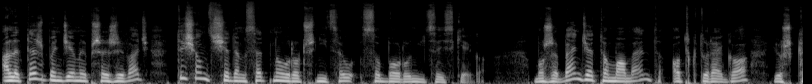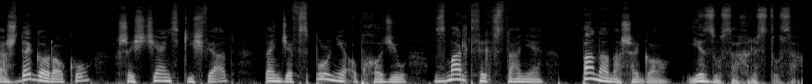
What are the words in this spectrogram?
ale też będziemy przeżywać 1700. rocznicę Soboru Nicejskiego. Może będzie to moment, od którego już każdego roku chrześcijański świat będzie wspólnie obchodził zmartwychwstanie Pana naszego Jezusa Chrystusa.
